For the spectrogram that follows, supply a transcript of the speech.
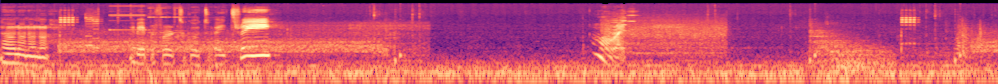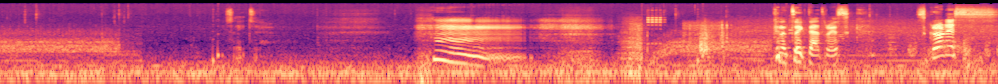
No, no, no, no. Maybe I prefer to go to A3. Alright. It's A2. Hmm. Gonna take that risk. Screw this!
